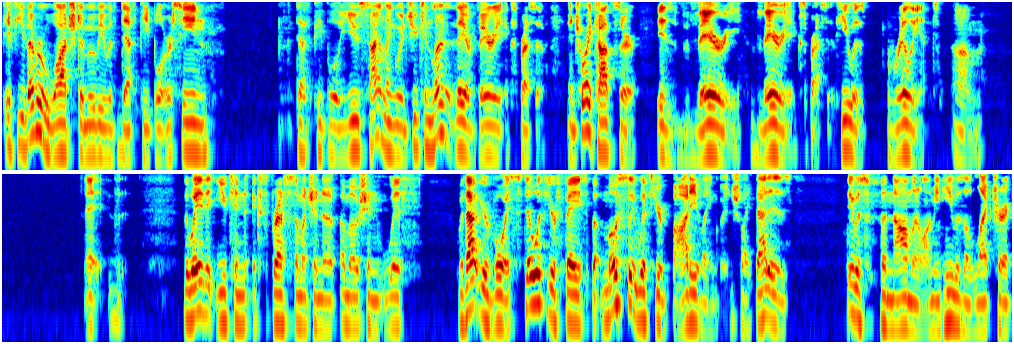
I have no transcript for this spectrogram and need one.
if you've ever watched a movie with deaf people or seen deaf people use sign language, you can learn that they are very expressive. And Troy Kotsur is very, very expressive. He was brilliant. Um, it, eh, the way that you can express so much emotion with without your voice, still with your face, but mostly with your body language, like that is, it was phenomenal. I mean, he was electric.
